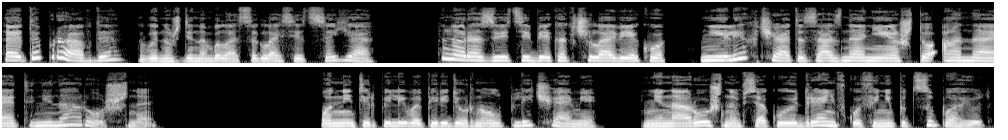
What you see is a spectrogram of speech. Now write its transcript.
«Это правда», — вынуждена была согласиться я. «Но разве тебе, как человеку, не легче от осознания, что она это не нарочно?» Он нетерпеливо передернул плечами. Ненарочно всякую дрянь в кофе не подсыпают.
